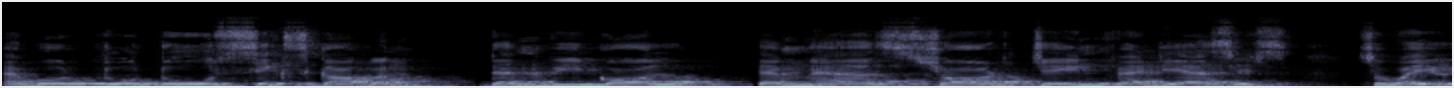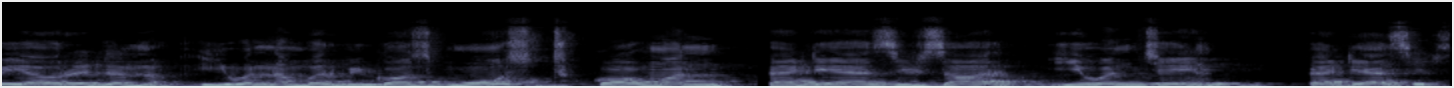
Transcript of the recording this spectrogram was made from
about 2 to 6 carbon. Then we call them as short chain fatty acids. So why we have written even number? Because most common fatty acids are even chain fatty acids.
